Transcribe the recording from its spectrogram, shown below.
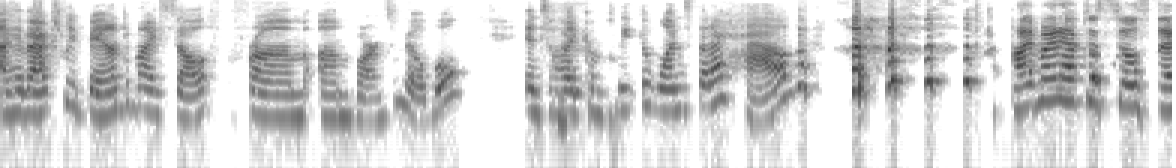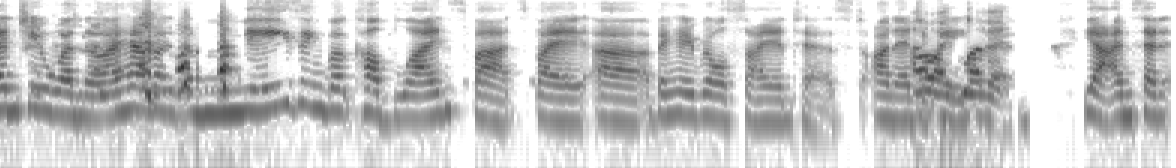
i have actually banned myself from um, barnes and noble until i complete the ones that i have I might have to still send you one though. I have an amazing book called Blind Spots by uh, a behavioral scientist on education. Oh. I love it. Yeah, I'm sending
